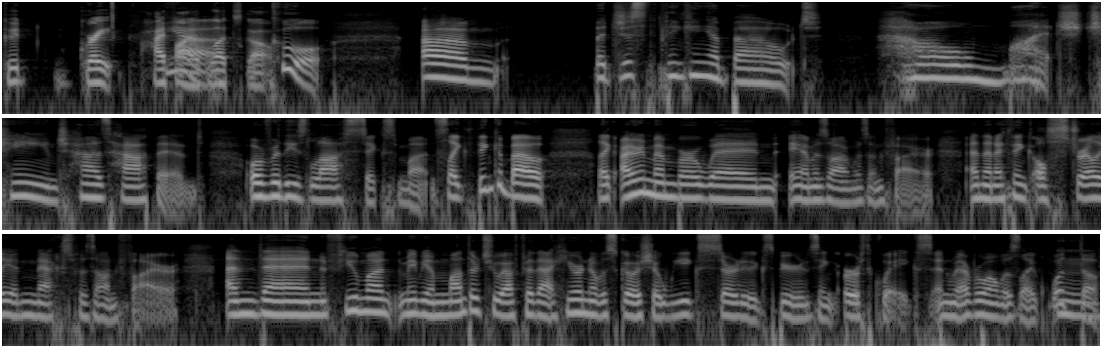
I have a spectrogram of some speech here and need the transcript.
good, great, high five. yeah. Let's go. cool. Um, but just thinking about how much change has happened over these last six months. Like, think about, like, I remember when Amazon was on fire, and then I think Australia Next was on fire. And then a few months, maybe a month or two after that, here in Nova Scotia, we started experiencing earthquakes, and everyone was like, what the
